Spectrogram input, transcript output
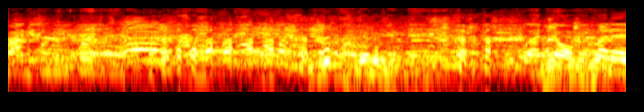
pague por mim. Mana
